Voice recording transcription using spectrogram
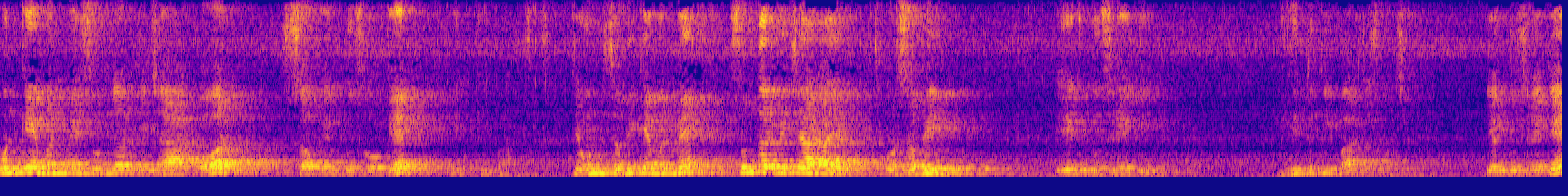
उनके मन में सुंदर विचार और सब एक दूसरों के हित की बात। कि उन सभी के मन में सुंदर विचार आए और सभी एक दूसरे की हित की बात सोचे। एक दूसरे के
